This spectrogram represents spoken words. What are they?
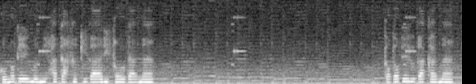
このゲームに果たす気がありそうだな。トドゼルガかな？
